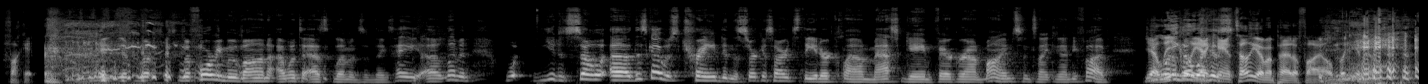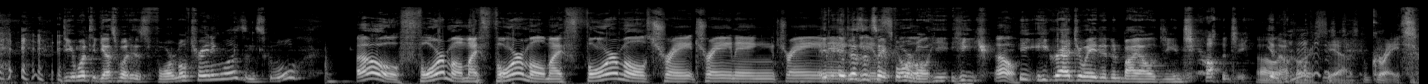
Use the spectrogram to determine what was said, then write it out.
Fuck it. Hey, if- be- before we move on, I want to ask Lemon some things. Hey, uh, Lemon, what, you so uh, this guy was trained in the circus arts, theater, clown, mask game, fairground mime since 1995. Do yeah, you wanna know legally, I his- can't tell you I'm a pedophile, but you know. Do you want to guess what his formal training was in school? oh, formal, my formal, my formal train training training. It, it doesn't in say school. formal. He he, Oh. he he graduated in biology and geology. Oh, you know, of course, yeah, great.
